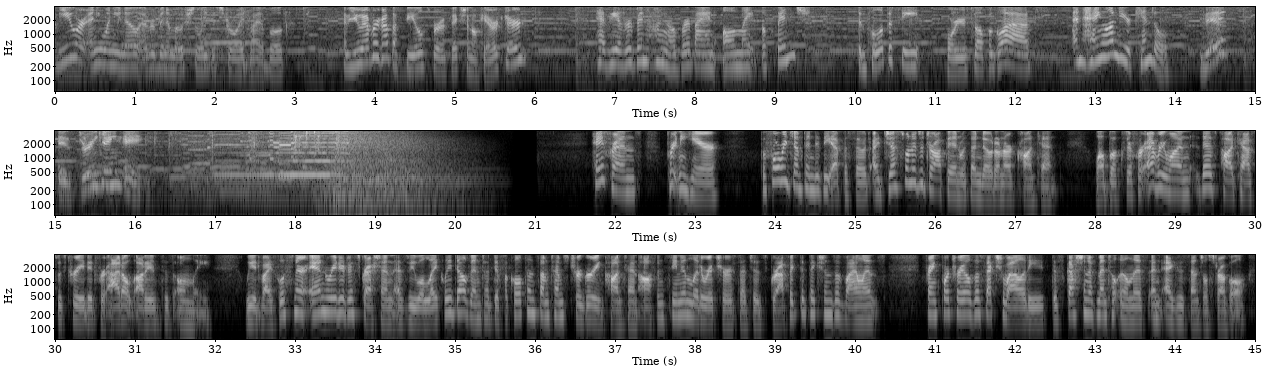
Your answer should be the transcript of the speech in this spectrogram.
Have you or anyone you know ever been emotionally destroyed by a book? Have you ever got the feels for a fictional character? Have you ever been hungover by an all night book binge? Then pull up a seat, pour yourself a glass, and hang on to your Kindle. This is Drinking Ink. Hey friends, Brittney here. Before we jump into the episode, I just wanted to drop in with a note on our content. While books are for everyone, this podcast was created for adult audiences only. We advise listener and reader discretion as we will likely delve into difficult and sometimes triggering content often seen in literature, such as graphic depictions of violence, frank portrayals of sexuality, discussion of mental illness, and existential struggle.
